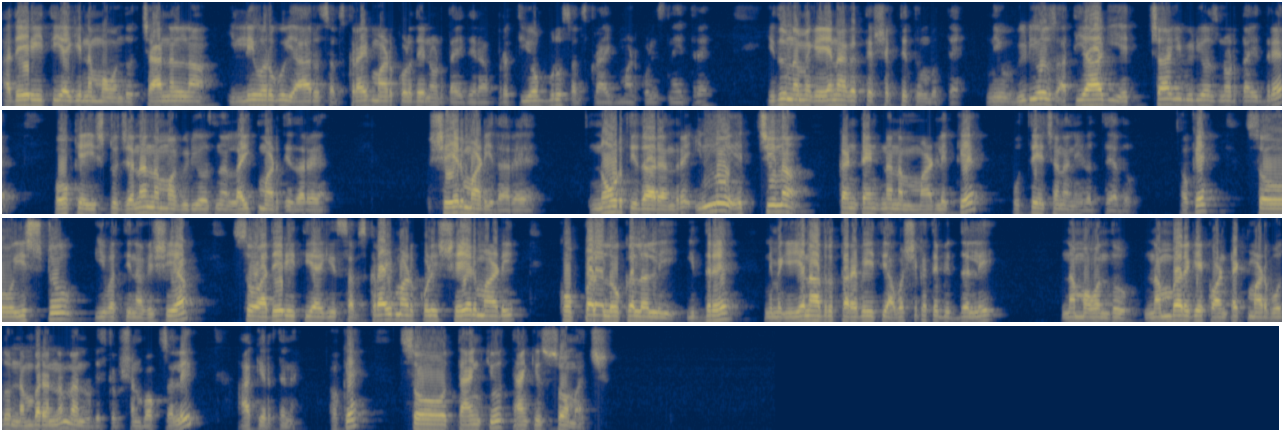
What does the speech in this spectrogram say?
ಅದೇ ರೀತಿಯಾಗಿ ನಮ್ಮ ಒಂದು ಚಾನೆಲ್ನ ಇಲ್ಲಿವರೆಗೂ ಯಾರು ಸಬ್ಸ್ಕ್ರೈಬ್ ಮಾಡ್ಕೊಳ್ಳದೆ ನೋಡ್ತಾ ಇದ್ದೀರಾ ಪ್ರತಿಯೊಬ್ಬರು ಸಬ್ಸ್ಕ್ರೈಬ್ ಮಾಡ್ಕೊಳ್ಳಿ ಸ್ನೇಹಿತರೆ. ಇದು ನಮಗೆ ಏನಾಗುತ್ತೆ, ಶಕ್ತಿ ತುಂಬುತ್ತೆ. ನೀವು ವಿಡಿಯೋಸ್ ಅತಿಯಾಗಿ ಹೆಚ್ಚಾಗಿ ವಿಡಿಯೋಸ್ ನೋಡ್ತಾ ಇದ್ದರೆ ಓಕೆ, ಇಷ್ಟು ಜನ ನಮ್ಮ ವಿಡಿಯೋಸ್ನ ಲೈಕ್ ಮಾಡ್ತಿದ್ದಾರೆ, ಶೇರ್ ಮಾಡಿದ್ದಾರೆ, ನೋಡ್ತಿದ್ದಾರೆ ಅಂದರೆ ಇನ್ನೂ ಹೆಚ್ಚಿನ ಕಂಟೆಂಟ್ನ ನಮ್ಮ ಮಾಡಲಿಕ್ಕೆ ಉತ್ತೇಜನ ನೀಡುತ್ತೆ ಅದು. ಓಕೆ? ಸೊ, ಇಷ್ಟು ಇವತ್ತಿನ ವಿಷಯ. ಸೊ ಅದೇ ರೀತಿಯಾಗಿ ಸಬ್ಸ್ಕ್ರೈಬ್ ಮಾಡ್ಕೊಳ್ಳಿ ಶೇರ್ ಮಾಡಿ. ಕೊಪ್ಪಳ ಲೋಕಲ್ ಅಲ್ಲಿ ಇದ್ರೆ ನಿಮಗೆ ಏನಾದರೂ ತರಬೇತಿ ಅವಶ್ಯಕತೆ ಬಿದ್ದಲ್ಲಿ ನಮ್ಮ ಒಂದು ನಂಬರ್ಗೆ ಕಾಂಟ್ಯಾಕ್ಟ್ ಮಾಡ್ಬೋದು. ನಂಬರನ್ನು ನಾನು ಡಿಸ್ಕ್ರಿಪ್ಷನ್ ಬಾಕ್ಸಲ್ಲಿ ಹಾಕಿರ್ತೇನೆ. Okay so thank you thank you so much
